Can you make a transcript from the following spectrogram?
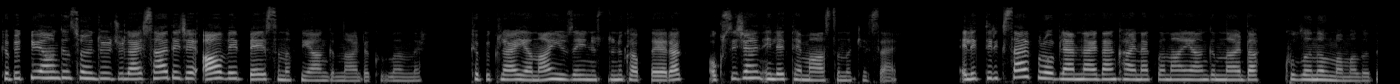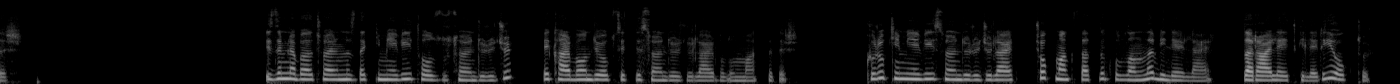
Köpüklü yangın söndürücüler sadece A ve B sınıfı yangınlarda kullanılır. Köpükler yanan yüzeyin üstünü kaplayarak oksijen ile temasını keser. Elektriksel problemlerden kaynaklanan yangınlarda kullanılmamalıdır. Bizim laboratuvarımızda kimyevi tozlu söndürücü ve karbondioksitli söndürücüler bulunmaktadır. Kuru kimyevi söndürücüler çok maksatlı kullanılabilirler. Zararlı etkileri yoktur.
